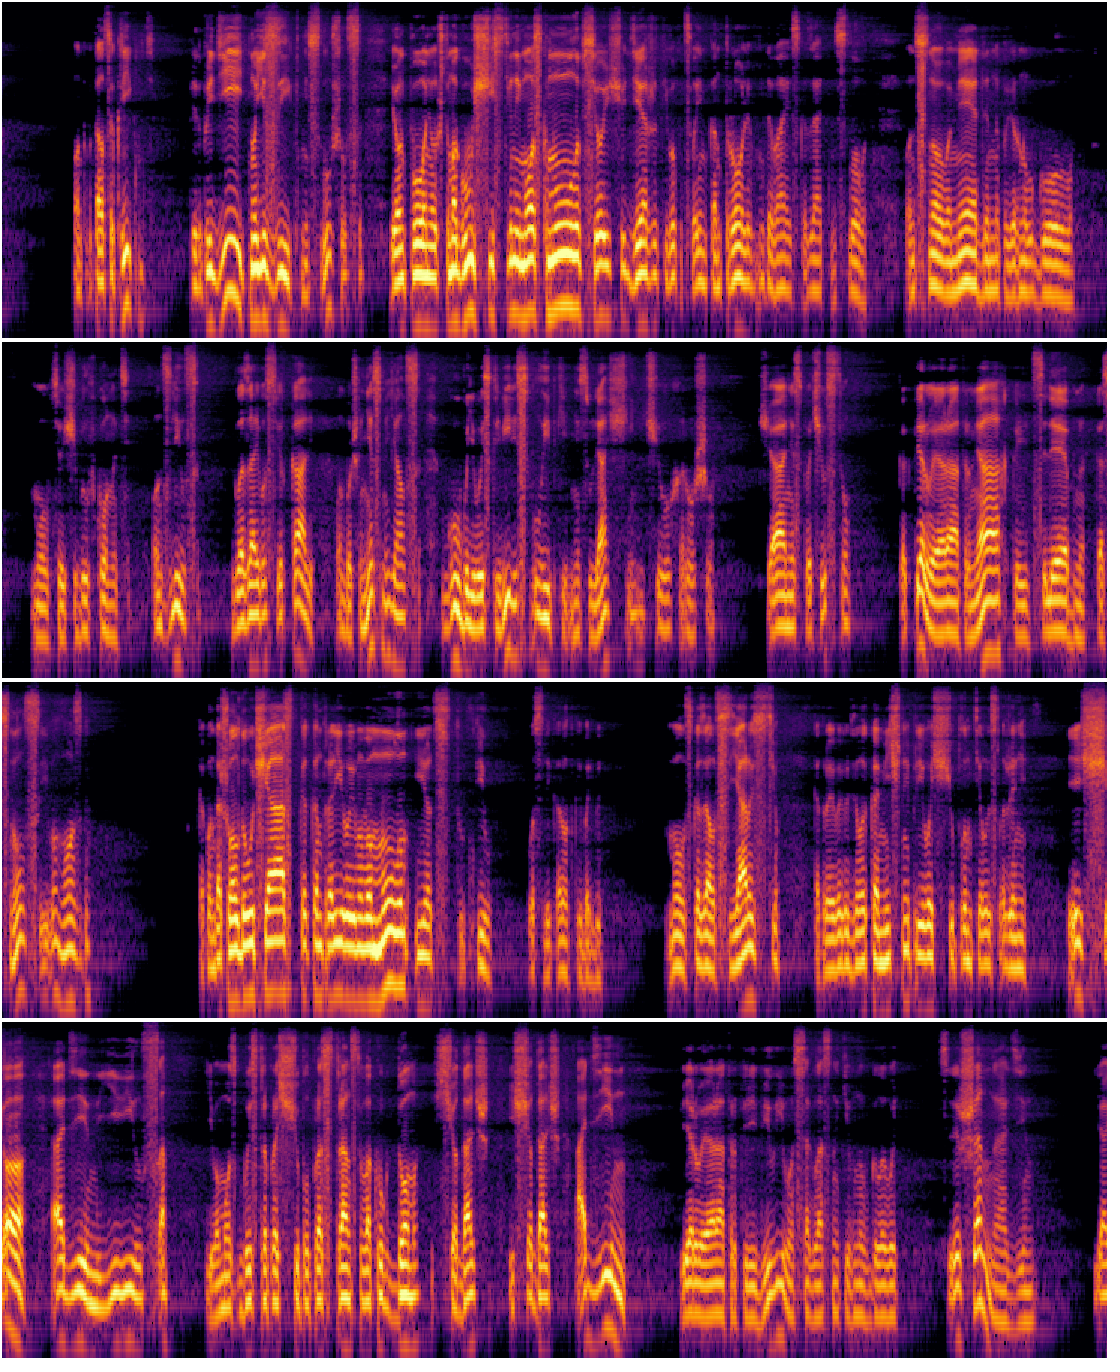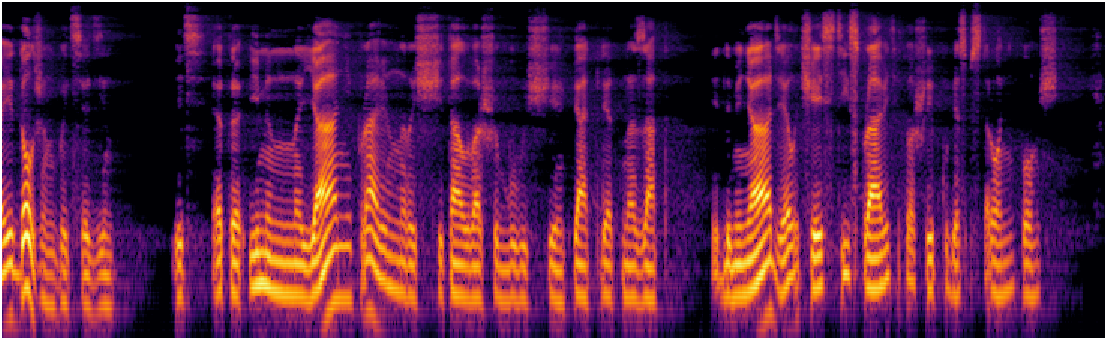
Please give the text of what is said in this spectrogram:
Он попытался крикнуть, предупредить, но язык не слушался — и он понял, что могущественный мозг Мула все еще держит его под своим контролем, не давая сказать ни слова. Он снова медленно повернул голову. Мул все еще был в комнате. Он злился, глаза его сверкали, он больше не смеялся, губы его искривились в улыбке, не сулящие ничего хорошего. Чанис почувствовал, как первый оратор мягко и целебно коснулся его мозга как он дошел до участка, контролируемого мулом, и отступил после короткой борьбы. Мул сказал с яростью, которая выглядела комичной при его щуплом телосложении. «Еще один явился!» Его мозг быстро прощупал пространство вокруг дома. Еще дальше, еще дальше. «Один!» Первый оратор перебил его, согласно кивнув головой. «Совершенно один. Я и должен быть один». Ведь это именно я неправильно рассчитал ваше будущее пять лет назад, и для меня дело чести исправить эту ошибку без посторонней помощи.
